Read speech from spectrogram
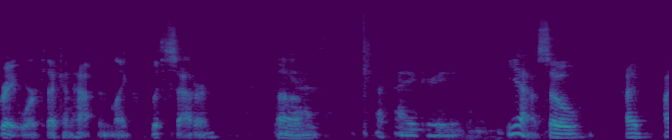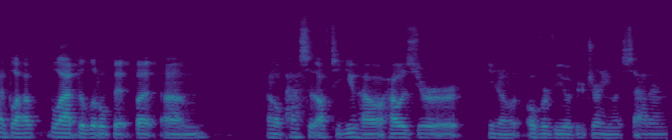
great work that can happen like with Saturn um, yes. I agree. yeah so i i blab, blabbed a little bit but um i'll pass it off to you how how is your you know overview of your journey with saturn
